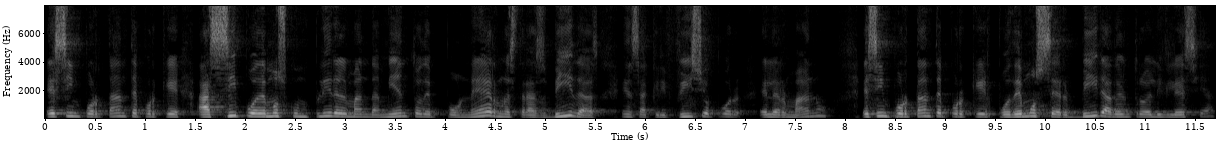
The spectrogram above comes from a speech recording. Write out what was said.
es importante porque así podemos cumplir el mandamiento de poner nuestras vidas en sacrificio por el hermano. Es importante porque podemos servir adentro de la iglesia.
